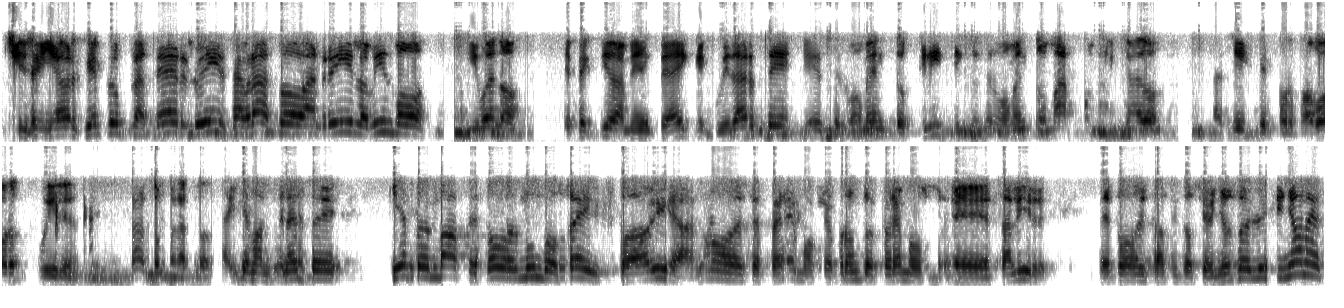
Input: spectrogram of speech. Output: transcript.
Sí, señor, siempre un placer. Luis, abrazo, Henry, lo mismo. Y bueno, efectivamente, hay que cuidarse, es el momento crítico, es el momento más complicado Así que por favor, cuídense. para todos. Hay que mantenerse quieto en base, todo el mundo safe todavía. No nos desesperemos, que pronto esperemos eh, salir de toda esta situación. Yo soy Luis Quiñones,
